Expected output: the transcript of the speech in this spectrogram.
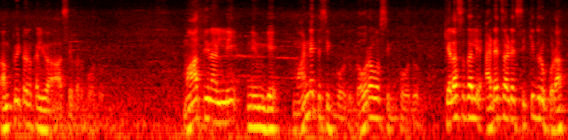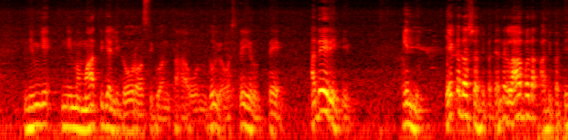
ಕಂಪ್ಯೂಟರ್ ಕಲಿಯುವ ಆಸೆ ಬರ್ಬೋದು. ಮಾತಿನಲ್ಲಿ ನಿಮಗೆ ಮಾನ್ಯತೆ ಸಿಗ್ಬೋದು, ಗೌರವ ಸಿಗ್ಬೋದು. ಕೆಲಸದಲ್ಲಿ ಅಡೆತಡೆ ಸಿಕ್ಕಿದ್ರೂ ಕೂಡ ನಿಮಗೆ ನಿಮ್ಮ ಮಾತಿಗೆ ಅಲ್ಲಿ ಗೌರವ ಸಿಗುವಂತಹ ಒಂದು ವ್ಯವಸ್ಥೆ ಇರುತ್ತೆ. ಅದೇ ರೀತಿ ಇಲ್ಲಿ ಏಕದಶ ಅಧಿಪತಿ ಅಂದರೆ ಲಾಭದ ಅಧಿಪತಿ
